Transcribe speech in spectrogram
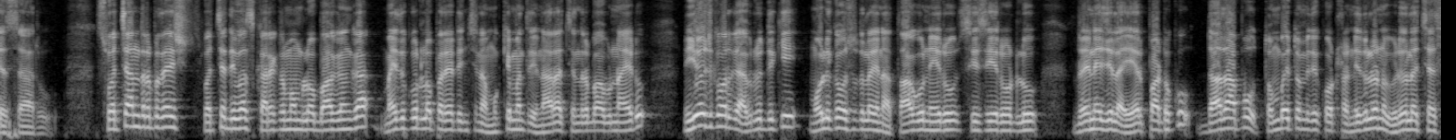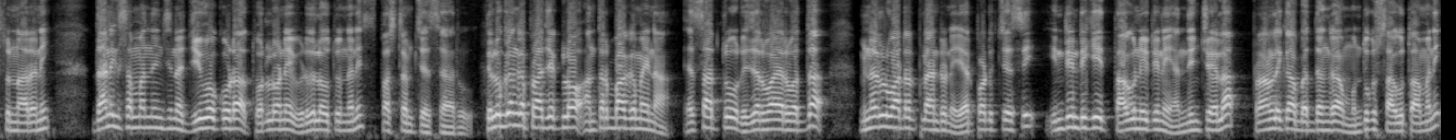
చేశారు. స్వచ్ఛాంధ్రప్రదేశ్ స్వచ్ఛ దివస్ కార్యక్రమంలో భాగంగా మైదుకూరులో పర్యటించిన ముఖ్యమంత్రి నారా చంద్రబాబు నాయుడు నియోజకవర్గ అభివృద్ధికి మౌలిక వసతులైన తాగునీరు సీసీ రోడ్లు డ్రైనేజీల ఏర్పాటుకు దాదాపు తొంభై తొమ్మిది కోట్ల నిధులను విడుదల చేస్తున్నారని దానికి సంబంధించిన జీవో కూడా త్వరలోనే విడుదలవుతుందని స్పష్టం చేశారు. తెలుగంగ ప్రాజెక్టులో అంతర్భాగమైన ఎస్ఆర్ టూ రిజర్వాయర్ వద్ద మినరల్ వాటర్ ప్లాంటును ఏర్పాటు చేసి ఇంటింటికి తాగునీటిని అందించేలా ప్రణాళికాబద్ధంగా ముందుకు సాగుతామని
